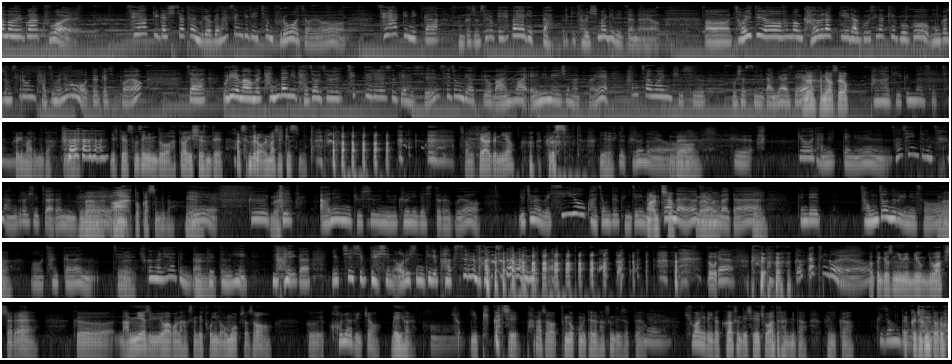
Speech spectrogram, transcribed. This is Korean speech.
3월과 9월 새 학기가 시작할 무렵엔 학생들이 참 부러워져요. 새 학기니까 뭔가 좀 새롭게 해봐야겠다 이렇게 결심하게 되잖아요. 어, 저희도요 한번 가을 학기라고 생각해보고 뭔가 좀 새로운 다짐을 해보면 어떨까 싶어요. 자, 우리의 마음을 단단히 다져줄 책들을 소개하실 세종대학교 만화 애니메이션 학과의 한창환 교수 모셨습니다. 안녕하세요. 네, 안녕하세요. 방학이 끝나서 참. 그러게 말입니다. 네. 이렇게 선생님도 학교 가기 싫은데 학생들은 얼마 싫겠습니까? 참 계약은요? 그렇습니다. 예. 그게 그러네요. 네. 그 학교 다닐 때는 선생님들은 참 안 그러실 줄 알았는데. 네. 아, 똑같습니다. 예. 예. 그, 네. 제 아는 교수님이 그런 얘기 하시더라고요. 요즘에 왜 CEO 과정들 굉장히 많잖아요. 많죠. 대학마다. 네. 근데 정전으로 인해서 네. 어, 잠깐 이제 네. 휴강을 해야 된다. 음. 그랬더니 나이가 6, 70 되신 어르신들이 박수를 맞히더랍니다. 또 그러니까 똑같은 거예요. 어떤 교수님이 미국 유학 시절에 그 남미에서 유학하고 는 학생들이 돈이 너무 없어서 그 헌혈이죠 매혈 어. 이 피까지 팔아서 등록금을 대던 학생도 있었대요. 네. 휴강이라니까 그 학생들이 제일 좋아하더랍니다. 그러니까 그 정도로 그 정도로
